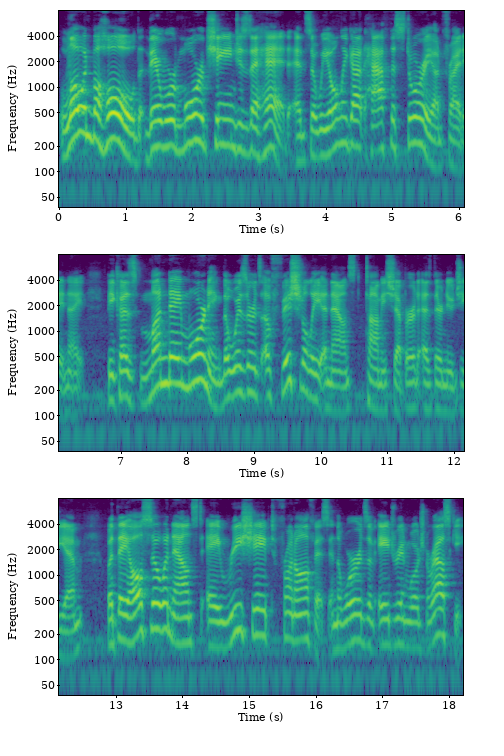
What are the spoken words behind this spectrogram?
lo and behold, there were more changes ahead, and so we only got half the story on Friday night because Monday morning the Wizards officially announced Tommy Sheppard as their new GM, but they also announced a reshaped front office, in the words of Adrian Wojnarowski,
